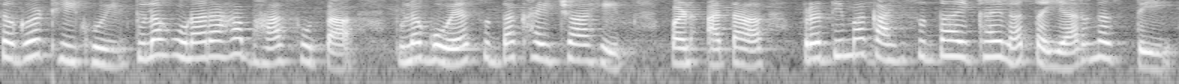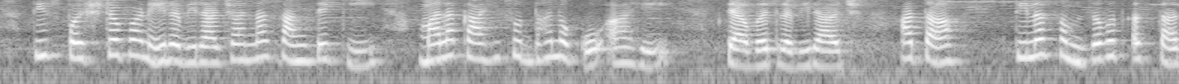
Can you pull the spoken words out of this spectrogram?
सगळं ठीक होईल. तुला होणारा हा भास होता. तुला गोळ्यासुद्धा खायच्या आहेत. पण आता प्रतिमा काहीसुद्धा ऐकायला तयार नसते. ती स्पष्टपणे रविराजांना सांगते की मला काहीसुद्धा नको आहे. त्यावर रविराज. आता तिला समजवत असतात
